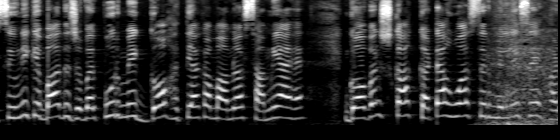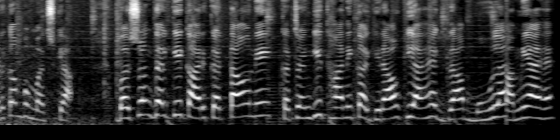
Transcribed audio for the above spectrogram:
सिवनी के बाद जबलपुर में गौ हत्या का मामला सामने आया है। गौवंश का कटा हुआ सिर मिलने से हड़कंप मच गया। बजरंग दल के कार्यकर्ताओं ने कटंगी थाने का घेराव किया है। ग्राम मोहला सामने आया है।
